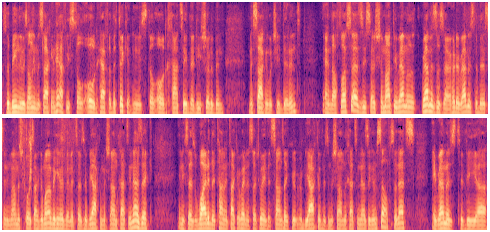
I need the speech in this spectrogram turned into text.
So being that he was only misakin half, he still owed half of the ticket. He was still owed chatzeh that he should have been misakin, which he didn't. And the Afla says, he says, Shamati Ramaz I heard a Ramaz to this, and Mamish quotes our Gemara over here that it says, Rabbi Yaakov Misham Chatzi Nezik. And he says, why did the Tana Taka write in such a way that sounds like Rabbi Yaakov is Misham Chatzi Nezik himself? So that's a remez to the, uh,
